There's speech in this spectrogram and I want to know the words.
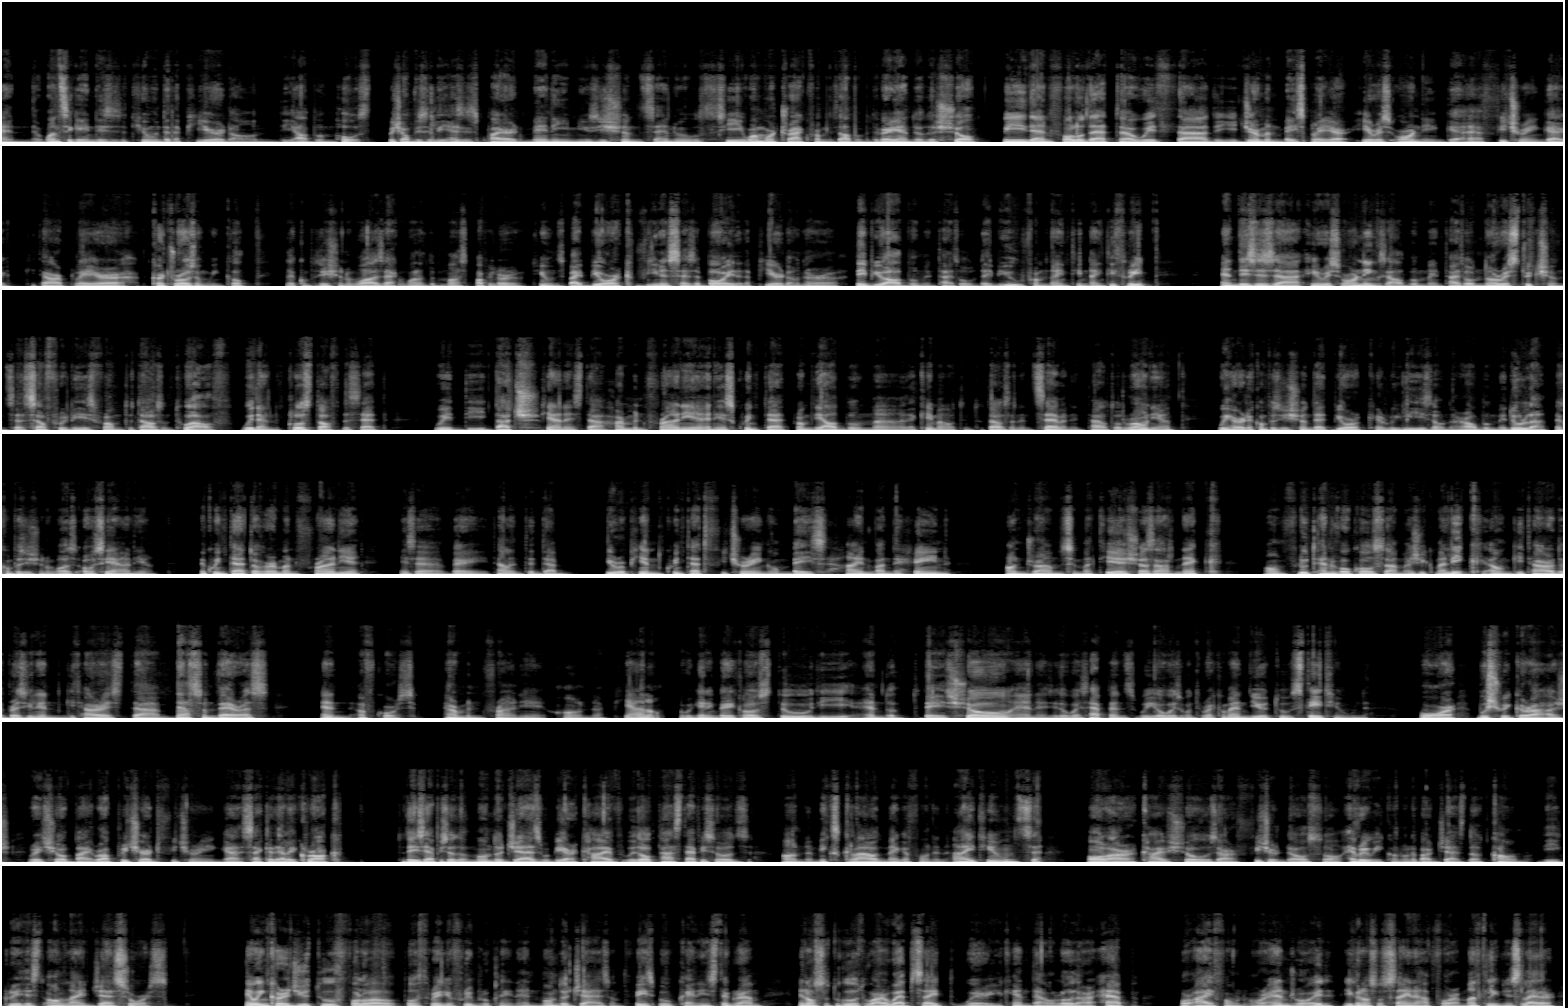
And once again, this is a tune that appeared on the album Post, which obviously has inspired many musicians. And we will see one more track from this album at the very end of the show. We then follow that uh, with uh, the German bass player Iris Ornig, uh, featuring guitar player Kurt Rosenwinkel. The composition was uh, one of the most popular tunes by Bjork, Venus as a Boy, that appeared on her debut album entitled Debut from 1993. And this is uh, Iris Ornig's album entitled No Restrictions, a self release from 2012. We then closed off the set with the Dutch pianist uh, Harmen Fraanje and his quintet from the album uh, that came out in 2007 entitled Ronja. We heard a composition that Bjork uh, released on her album Medulla. The composition was Oceania. The quintet of Herman Fraanje is a very talented uh, European quintet featuring on bass Hein van de Geyn, on drums Mathieu Chazarenc, on flute and vocals uh, Malik, on guitar the Brazilian guitarist uh, Nelson Veras, and of course Herman Fraanje on piano. We're getting very close to the end of today's show, and as it always happens, we always want to recommend you to stay tuned for Bushwick Garage, a great show by Rob Pritchard featuring uh, psychedelic rock. Today's episode of Mondo Jazz will be archived with all past episodes on Mixcloud, Megaphone, and iTunes. All our archive shows are featured also every week on allaboutjazz.com, the greatest online jazz source. And we encourage you to follow both Radio Free Brooklyn and Mondo Jazz on Facebook and Instagram, and also to go to our website where you can download our app for iPhone or Android. You can also sign up for a monthly newsletter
